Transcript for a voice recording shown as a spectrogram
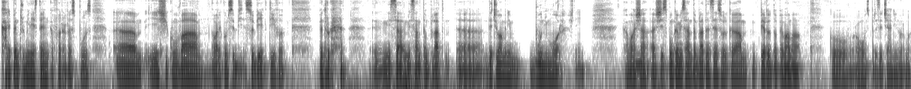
care pentru mine este încă fără răspuns uh, e și cumva oarecum subiectivă, pentru că uh, mi s-a, mi s-a întâmplat uh, de ce oamenii buni mor, știi? Cam așa. Mm. Și spun că mi s-a întâmplat în sensul că am pierdut-o pe mama cu vreo 11 ani în urmă,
